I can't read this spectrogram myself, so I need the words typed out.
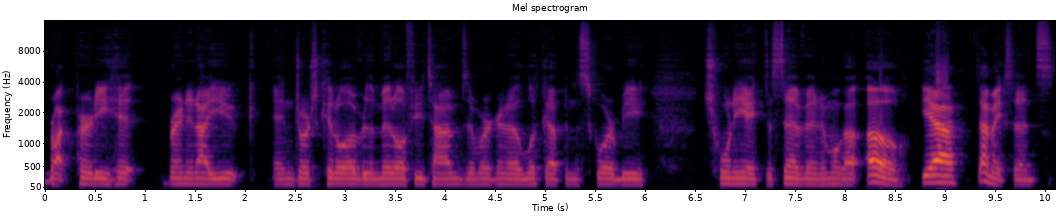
Brock Purdy hit Brandon Aiyuk and George Kittle over the middle a few times. And we're going to look up and the score be 28 to 7. And we'll go, oh, yeah, that makes sense.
